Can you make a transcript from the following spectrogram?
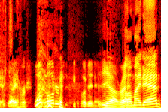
exactly right. never- What motor should be put in it? Yeah, right. oh, my dad.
